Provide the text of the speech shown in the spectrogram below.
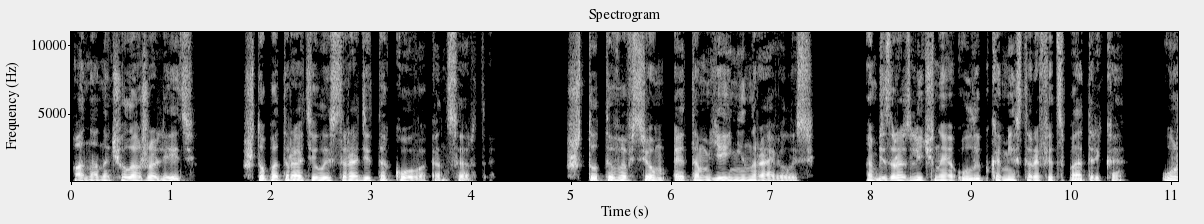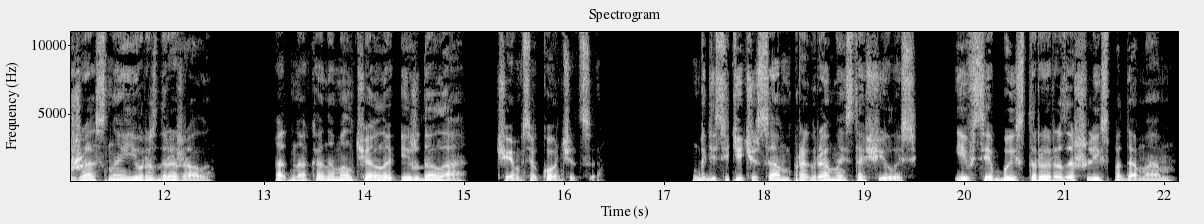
она начала жалеть, что потратилась ради такого концерта. Что-то во всем этом ей не нравилось, а безразличная улыбка мистера Фицпатрика ужасно ее раздражала. Однако она молчала и ждала, чем все кончится. К десяти часам программа истощилась, и все быстро разошлись по домам.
